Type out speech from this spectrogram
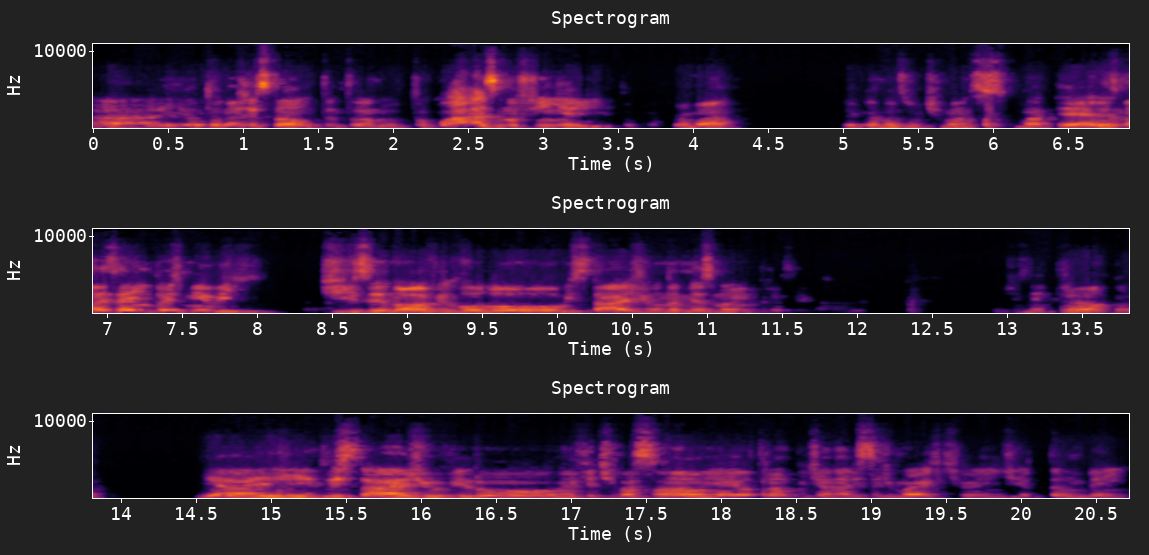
Aí eu tô na gestão, tentando, tô quase no fim aí, tô para formar, pegando as últimas matérias, mas aí em 2019 rolou o estágio na mesma empresa que Disney Trampa, e aí do estágio virou efetivação, e aí eu trampo de analista de marketing hoje em dia também.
